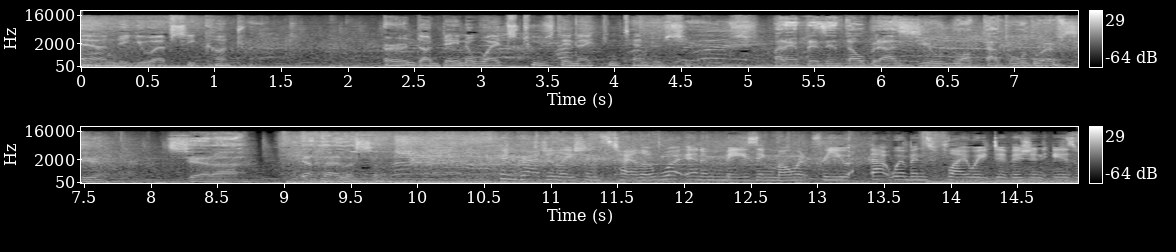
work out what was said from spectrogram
And a UFC contract earned on Dana White's Tuesday Night Contender Series. Para representar o Brasil no octagon do UFC será a Taila Santos. Congratulations, Taila. What an amazing moment for you. That women's flyweight division is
